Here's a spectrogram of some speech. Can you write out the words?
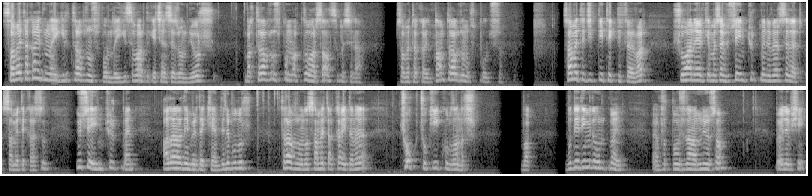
Samet Akaydın'la ilgili Trabzonspor'un da ilgisi vardı geçen sezon diyor. Bak Trabzonspor'un aklı varsa alsın mesela. Samet Akaydın tam Trabzon'un futbolcusu. Samet'e ciddi teklifler var. Şu an erken mesela Hüseyin Türkmen'i verseler Samet'e karşılık Hüseyin Türkmen Adana Demir'de kendini bulur. Trabzon'da Samet Akaydın'ı çok çok iyi kullanır. Bak bu dediğimi de unutmayın. Ben futbolcudan anlıyorsam böyle bir şey.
